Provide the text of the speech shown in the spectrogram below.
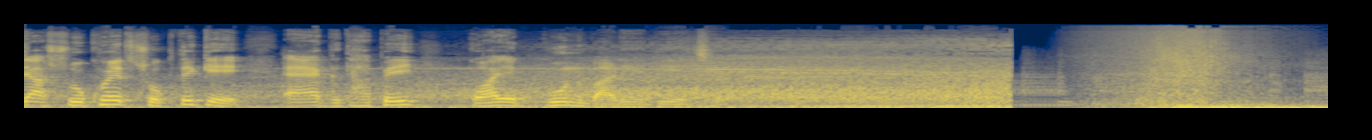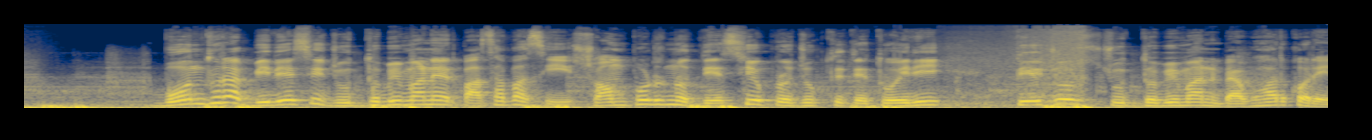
যা সুখোয়ের শক্তিকে এক ধাপেই কয়েক গুণ বাড়িয়ে দিয়েছে। বন্ধুরা বিদেশি যুদ্ধবিমানের পাশাপাশি সম্পূর্ণ দেশীয় প্রযুক্তিতে তৈরি তেজস যুদ্ধবিমান ব্যবহার করে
